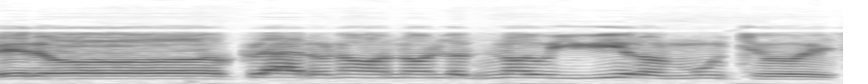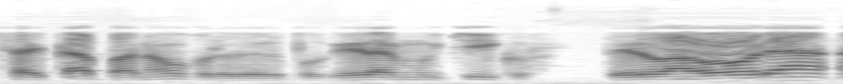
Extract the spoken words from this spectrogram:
pero claro, no, no, no vivieron mucho esa etapa, ¿no? Porque, eran muy chicos. Pero ahora,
